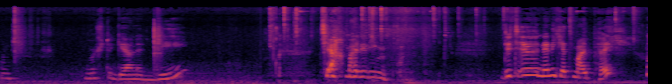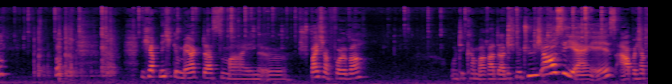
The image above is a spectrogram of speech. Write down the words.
und möchte gerne die. Tja, meine Lieben, das äh, nenne ich jetzt mal Pech. ich habe nicht gemerkt, dass mein äh, Speicher voll war und die Kamera dadurch natürlich ausgegangen ist. Aber ich habe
